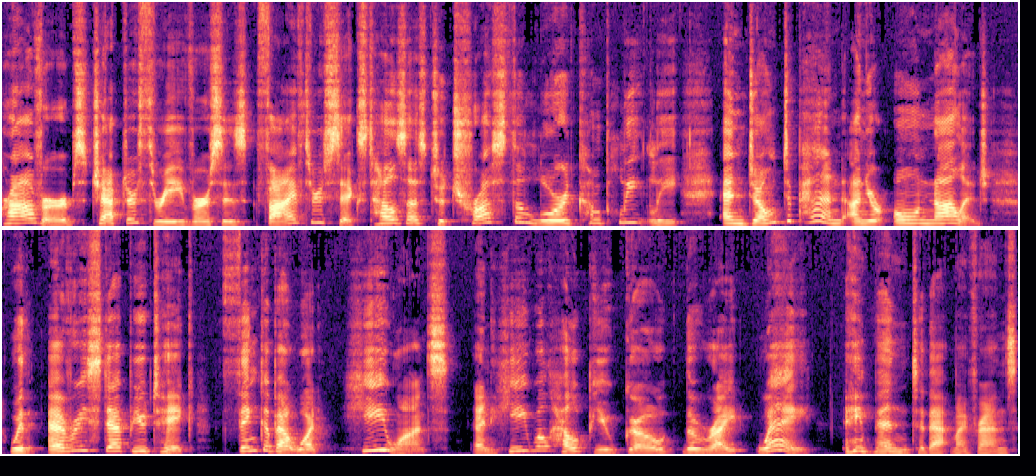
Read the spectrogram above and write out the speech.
Proverbs chapter 3, verses 5 through 6 tells us to trust the Lord completely and don't depend on your own knowledge. With every step you take, think about what He wants, and He will help you go the right way. Amen to that, my friends.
